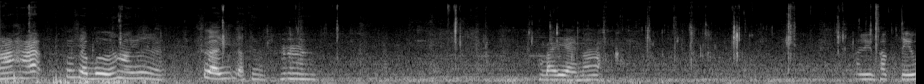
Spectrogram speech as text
นะคะผู้จะเบือเขาอยู่เลยเสื้ออยู่กับหนึ่งอืมใบใหญ่มาก อันนี้ผักติ้ว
